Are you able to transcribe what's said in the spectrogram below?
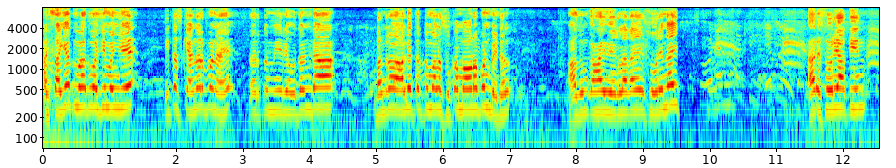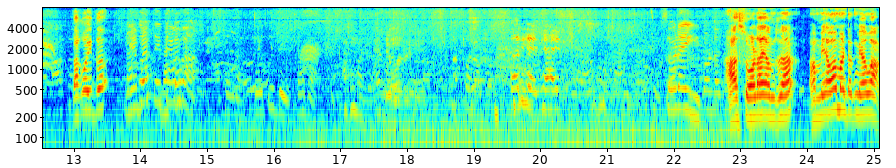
आणि सगळ्यात महत्वाची म्हणजे इथं स्कॅनर पण आहे. तर तुम्ही रेवदंडा बंदरा आले तर तुम्हाला सुका मावरा पण भेटल. अजून काय वेगळा काय? सोरे नाहीत? अरे सोरे आतीन. दाखवा इथं. हा सोडा आहे आमचा. हा मेवा म्हणतात मेवा.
